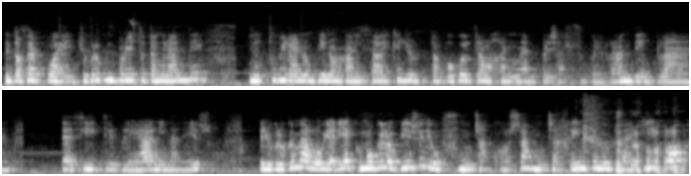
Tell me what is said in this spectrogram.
Entonces, pues yo creo que un proyecto tan grande no estuviera bien organizado. Es que yo tampoco he trabajado en una empresa súper grande, en plan, de decir triple A ni nada de eso. Pero yo creo que me agobiaría, es como que lo pienso y digo, "Uf, muchas cosas, mucha gente, muchos equipos.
